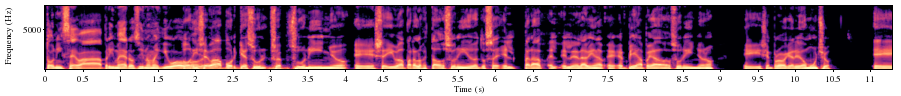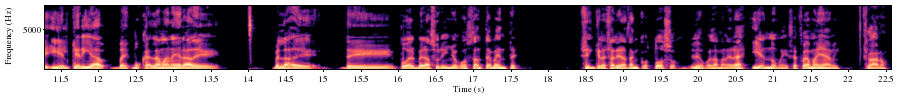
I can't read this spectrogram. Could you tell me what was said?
Tony se va primero, si no me equivoco. Tony se va porque su, su, su niño eh, se iba para los Estados Unidos, entonces él, para, él, él era bien, eh, bien apegado a su niño, ¿no? Y siempre lo ha querido mucho. Eh, y él quería ve- buscar la manera de, ¿verdad? De, de poder ver a su niño constantemente sin que le saliera tan costoso. Y dijo, pues la manera es yéndome. Y se fue a Miami. Claro.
